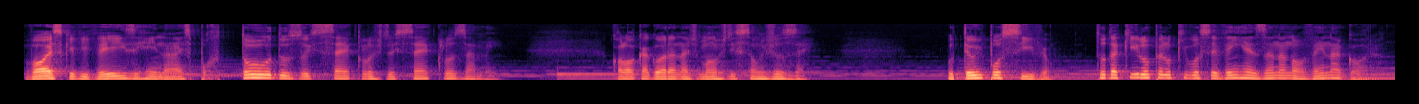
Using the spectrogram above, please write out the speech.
Vós que viveis e reinais por todos os séculos dos séculos. Amém. Coloca agora nas mãos de São José o teu impossível, tudo aquilo pelo que você vem rezando a novena agora.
